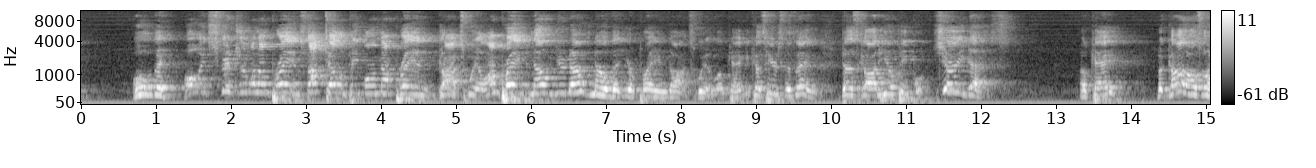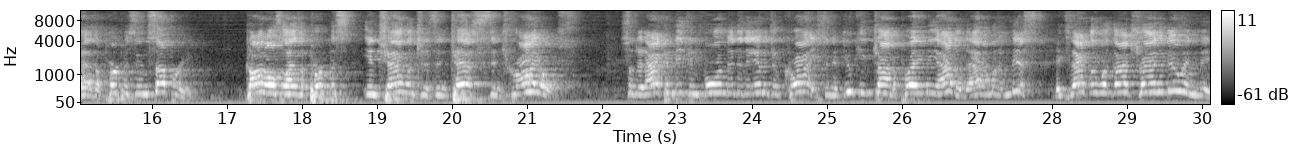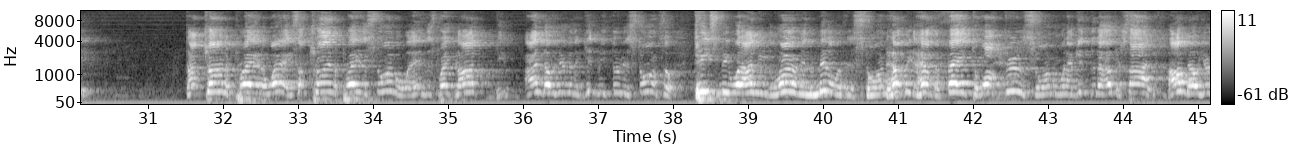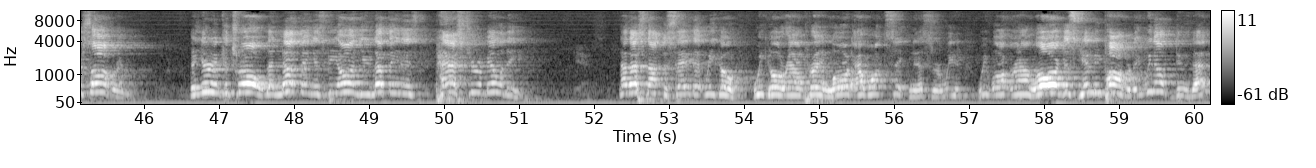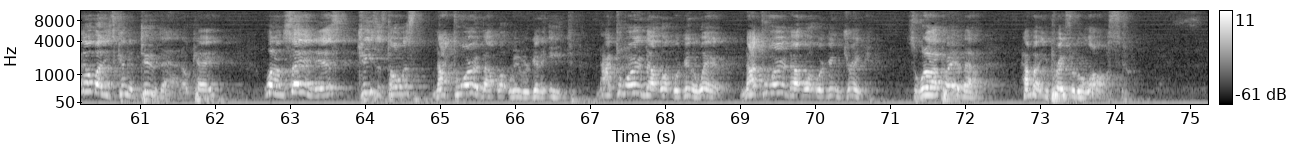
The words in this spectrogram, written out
Oh, they, oh, it's scripture when I'm praying. Stop telling people I'm not praying God's will. I'm praying. No, you don't know that you're praying God's will, okay? Because here's the thing Does God heal people? Sure, He does. Okay? But God also has a purpose in suffering. God also has a purpose in challenges and tests and trials so that I can be conformed into the image of Christ. And if you keep trying to pray me out of that, I'm going to miss exactly what God's trying to do in me. Stop trying to pray it away. Stop trying to pray the storm away and just pray, God, I know you're going to get me through this storm, so teach me what I need to learn in the middle of this storm. Help me to have the faith to walk through the storm, and when I get to the other side, I'll know you're sovereign, that you're in control, that nothing is beyond you, nothing is past your ability. Now that's not to say that we go we go around praying, Lord, I want sickness, or we we walk around, Lord, just give me poverty. We don't do that. Nobody's gonna do that, okay? What I'm saying is, Jesus told us not to worry about what we were to eat, not to worry about what we're to wear, not to worry about what we're to drink. So, what do I pray about? How about you pray for the lost?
